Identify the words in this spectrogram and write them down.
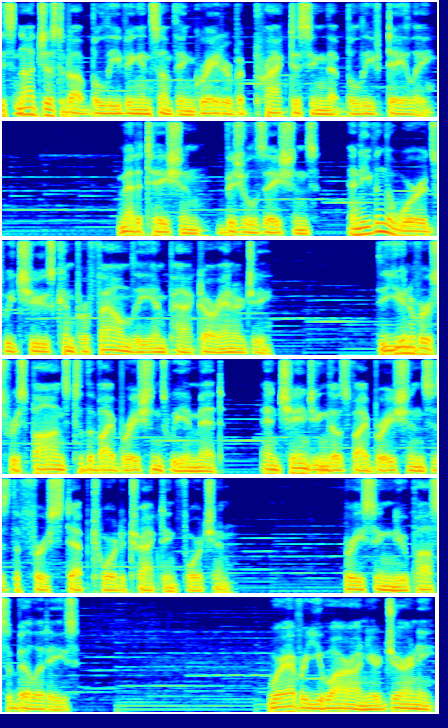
It's not just about believing in something greater, but practicing that belief daily. Meditation, visualizations, and even the words we choose can profoundly impact our energy. The universe responds to the vibrations we emit, and changing those vibrations is the first step toward attracting fortune. Embracing new possibilities. Wherever you are on your journey,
